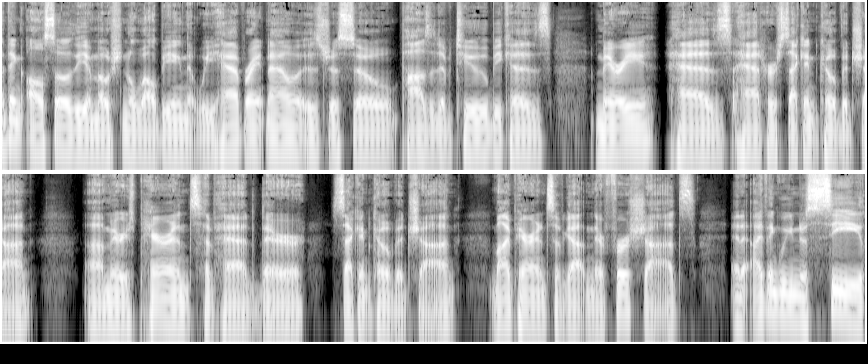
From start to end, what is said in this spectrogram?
I think also the emotional well being that we have right now is just so positive too, because Mary has had her second COVID shot. Uh, Mary's parents have had their second COVID shot. My parents have gotten their first shots. And I think we can just see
